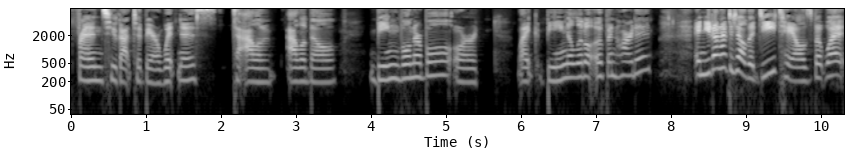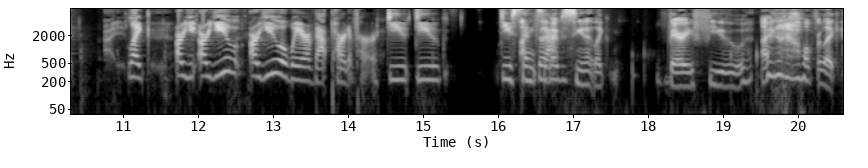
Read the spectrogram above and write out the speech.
friends who got to bear witness to Alabelle being vulnerable or like being a little open hearted? And you don't have to tell the details, but what, like, are you, are you, are you aware of that part of her? Do you, do you, do you sense I feel that? like I've seen it like very few. I don't know for like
